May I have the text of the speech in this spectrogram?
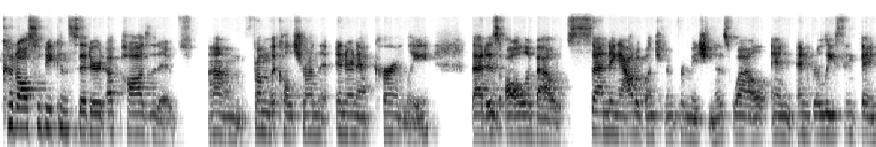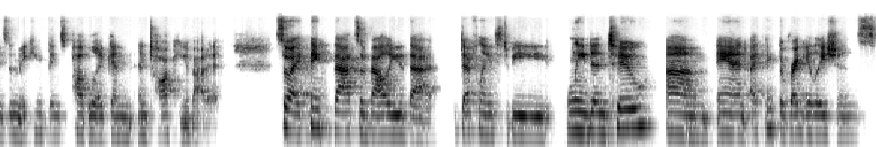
could also be considered a positive um, from the culture on the internet currently that is all about sending out a bunch of information as well and, and releasing things and making things public and, and talking about it so i think that's a value that definitely needs to be leaned into um, and i think the regulations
